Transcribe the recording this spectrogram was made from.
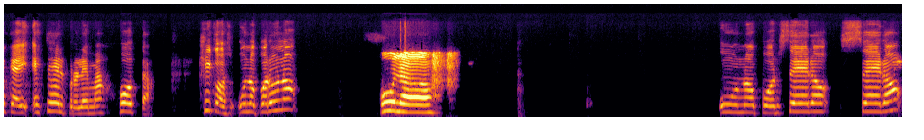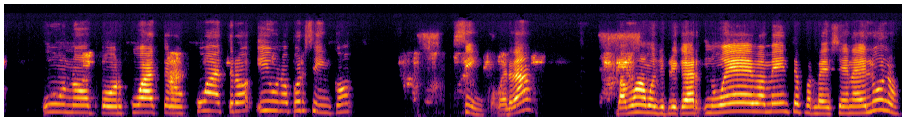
Ok, este es el problema J. Chicos, uno por uno, 1. 1 por 0, 0, 1 por 4, 4 y 1 por 5, 5, ¿verdad? Vamos a multiplicar nuevamente por la decena del 1.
